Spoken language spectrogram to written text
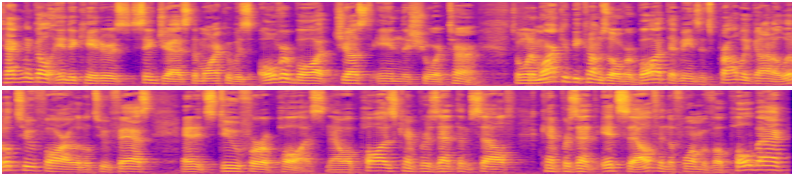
Technical indicators suggest the market was overbought just in the short term. So when a market becomes overbought, that means it's probably gone a little too far, a little too fast, and it's due for a pause. Now a pause can present themselves can present itself in the form of a pullback,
